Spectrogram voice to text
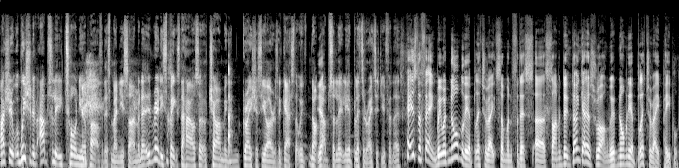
I should. We should have absolutely torn you apart for this menu, Simon. It really speaks to how sort of charming and gracious you are as a guest that we've not Yep. absolutely obliterated you for this. Here's the thing: we would normally obliterate someone for this, uh, Simon. Do, don't get us wrong; we would normally obliterate people.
